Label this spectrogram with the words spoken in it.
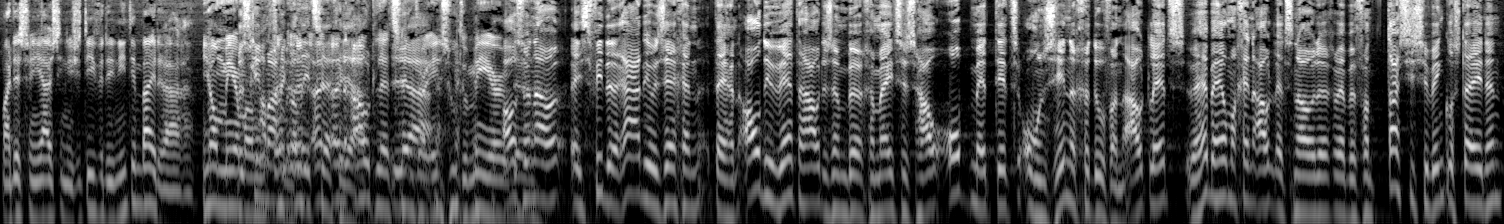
Maar dit zijn juist initiatieven die niet in bijdragen. Jan Meerman, Misschien mag een, ik wel een, iets zeggen, een ja. outletcenter Ja. in Zoetermeer. Als we nou eens via de radio zeggen tegen al die wethouders en burgemeesters... hou op met dit onzinnig gedoe van outlets. We hebben helemaal geen outlets nodig. We hebben fantastische winkelsteden.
